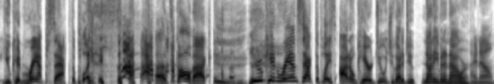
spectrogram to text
you can ransack the place. it's a callback. You can ransack the place. I don't care. Do what you got to do. Not even an hour. I know.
